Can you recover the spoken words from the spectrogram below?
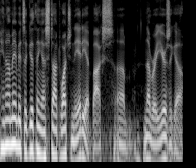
You know, maybe it's a good thing I stopped watching the Idiot Box um, a number of years ago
